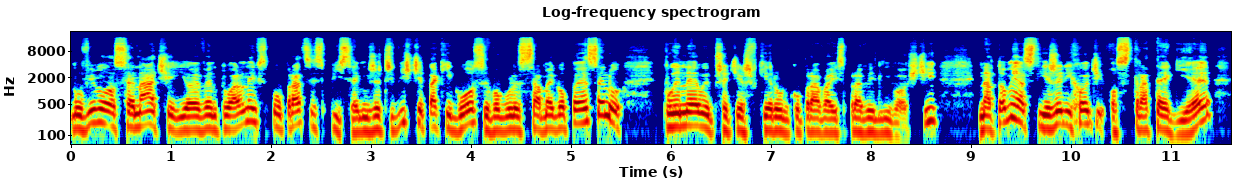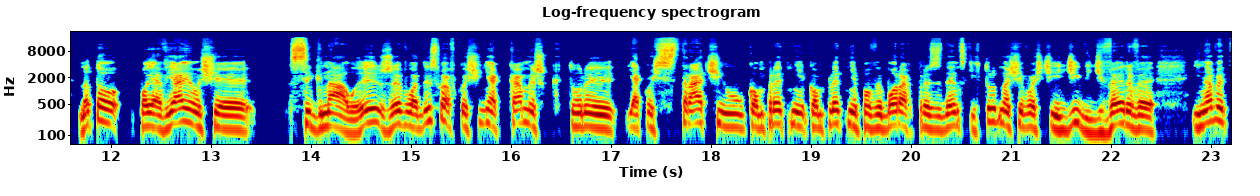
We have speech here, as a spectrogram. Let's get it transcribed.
mówimy o Senacie i o ewentualnej współpracy z PiSem i rzeczywiście takie głosy w ogóle z samego PSL-u płynęły przecież w kierunku prawa Prawa i Sprawiedliwości. Natomiast jeżeli chodzi o strategię, no to pojawiają się sygnały, że Władysław Kosiniak-Kamysz, który jakoś stracił kompletnie, kompletnie po wyborach prezydenckich, trudno się właściwie dziwić, werwę i nawet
